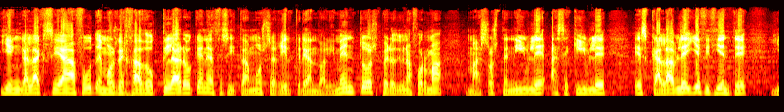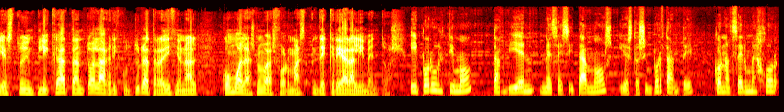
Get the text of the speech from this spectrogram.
Y en Galaxia Food hemos dejado claro que necesitamos seguir creando alimentos, pero de una forma más sostenible, asequible, escalable y eficiente, y esto implica tanto a la agricultura tradicional como a las nuevas formas de crear alimentos. Y por último, también necesitamos, y esto es importante, conocer mejor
